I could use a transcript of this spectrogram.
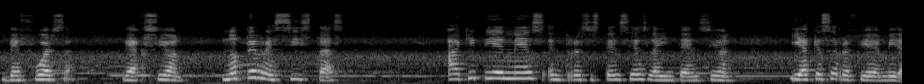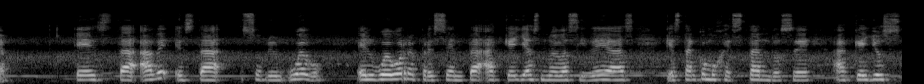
de fuerza, de acción. No te resistas. Aquí tienes en tu resistencia la intención. ¿Y a qué se refiere? Mira, esta ave está sobre un huevo el huevo representa aquellas nuevas ideas que están como gestándose, aquellas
